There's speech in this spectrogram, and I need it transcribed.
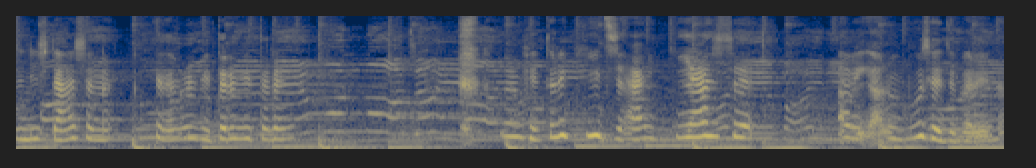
জিনিসটা আসে না আমার ভিতরে ভিতরে, আমার ভিতরে কি যায়, কি আসে, আমি কারও বুঝাতে পারি না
